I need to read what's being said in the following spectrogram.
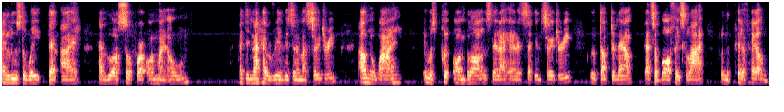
and lose the weight that I have lost so far on my own. I did not have a revisit of my surgery. I don't know why it was put on blogs that I had a second surgery with Dr. Now. That's a ball faced lie from the pit of hell.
